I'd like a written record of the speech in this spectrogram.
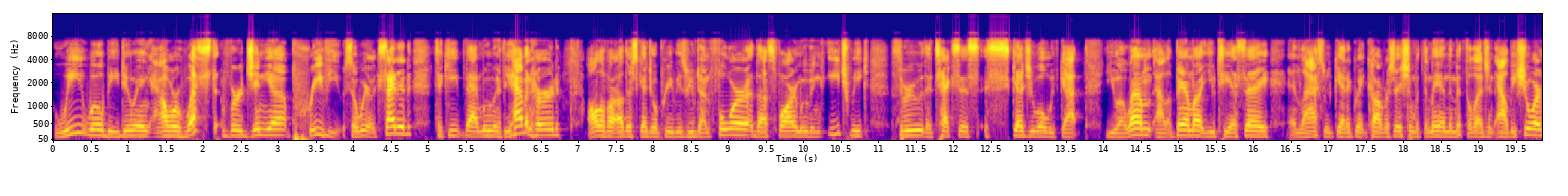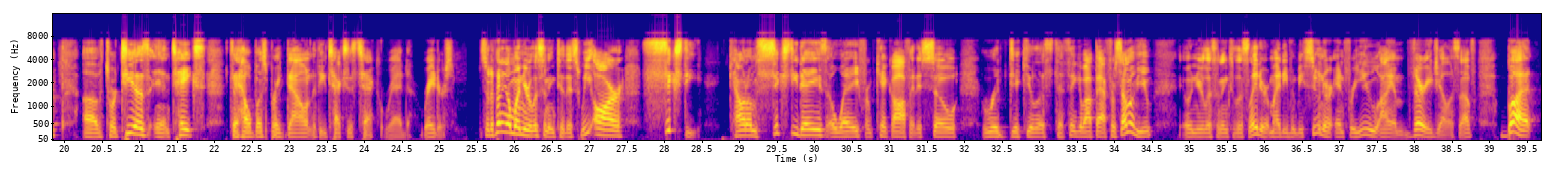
we will be doing our West Virginia preview. So we're excited to keep that moving. If you haven't heard all of our other scheduled previews, we've done four thus far, moving each week through the Texas schedule. We've got ULM, Alabama, UTSA, and last week we had a great conversation with the man, the myth, the legend, Albie Shore of Tortillas and Takes to help us break down the Texas Tech Red Raiders. So, depending on when you're listening to this, we are 60 count them 60 days away from kickoff. It is so ridiculous to think about that. For some of you, when you're listening to this later, it might even be sooner. And for you, I am very jealous of. But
